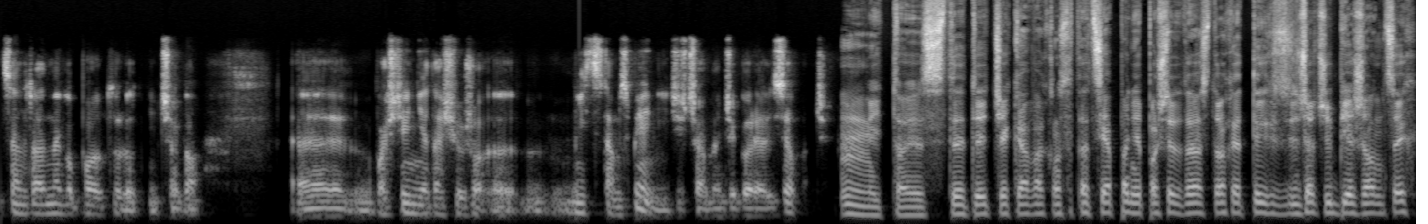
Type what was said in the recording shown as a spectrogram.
Centralnego Portu Lotniczego E, właśnie nie da się już e, nic tam zmienić i trzeba będzie go realizować. Mm, I to jest ciekawa konstatacja. Panie pośle, teraz trochę tych rzeczy bieżących.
